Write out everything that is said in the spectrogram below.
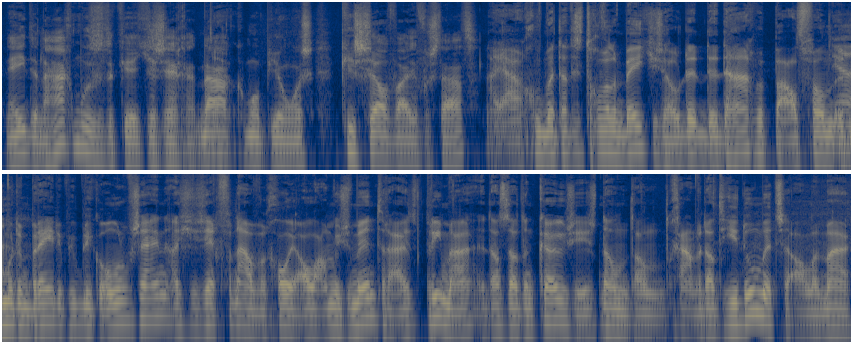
Nee, Den Haag moet het een keertje zeggen. Nou, kom op jongens. Kies zelf waar je voor staat. Nou ja, goed, maar dat is toch wel een beetje zo. De, de Den Haag bepaalt van, het moet een brede publieke omroep zijn. Als je zegt van, nou, we gooien alle amusement eruit. Prima, als dat een keuze is, dan, dan gaan we dat hier doen met z'n allen. Maar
